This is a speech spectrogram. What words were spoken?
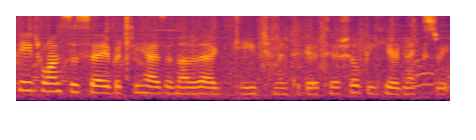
Paige wants to say, but she has another engagement to go to. She'll be here next week.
